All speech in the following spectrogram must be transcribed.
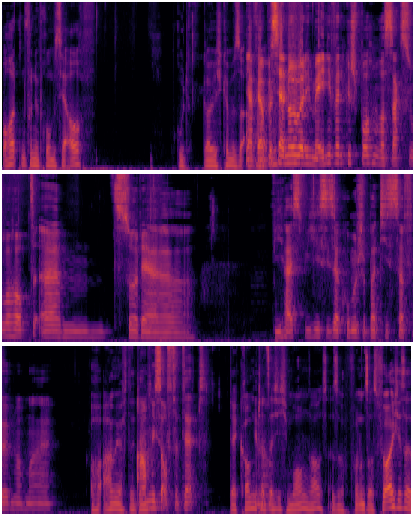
Orton von den Promos ja auch. Gut, glaube ich, können wir so Ja, abhalten. wir haben bisher nur über die Main Event gesprochen. Was sagst du überhaupt ähm, zu der. Wie heißt, wie hieß dieser komische Batista-Film nochmal? Oh, Army of the Dead. Armies of the Dead. Der kommt genau. tatsächlich morgen raus, also von uns aus. Für euch ist er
